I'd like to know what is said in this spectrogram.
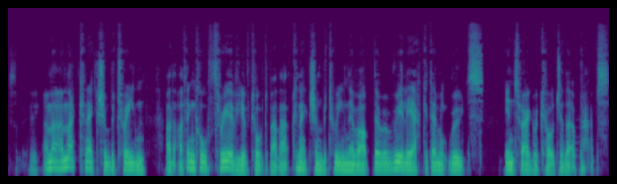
Absolutely. And that, and that connection between, I think all three of you have talked about that connection between there are, there are really academic roots into agriculture that are perhaps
